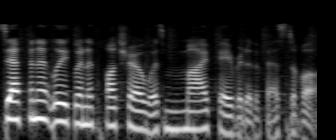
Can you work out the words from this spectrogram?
Definitely Gwyneth Paltrow was my favorite of the festival.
